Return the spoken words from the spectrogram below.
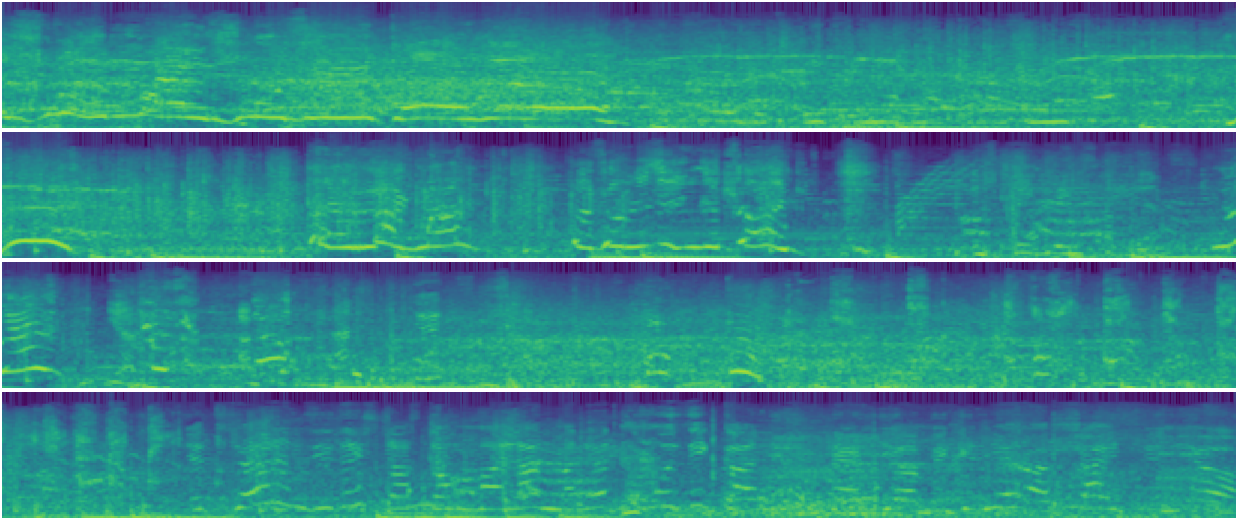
ich will Marschmusik hören. Herr Heckmann, was habe ich Ihnen gezeigt? Ich krieg links ab jetzt. Nein, Ja, ab Jetzt hören Sie sich das doch mal an. Man hört die Musik gar nicht mehr hier. Wegen Ihrer Scheiße hier.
